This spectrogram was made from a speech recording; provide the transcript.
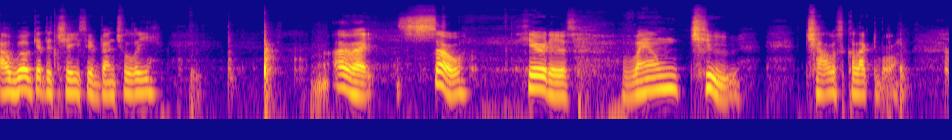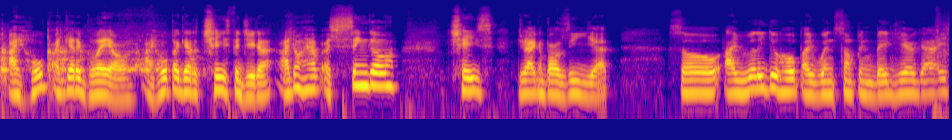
I will get the chase eventually. Alright, so here it is round two Chalice Collectible. I hope I get a Grail. I hope I get a Chase Vegeta. I don't have a single Chase Dragon Ball Z yet. So I really do hope I win something big here, guys.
